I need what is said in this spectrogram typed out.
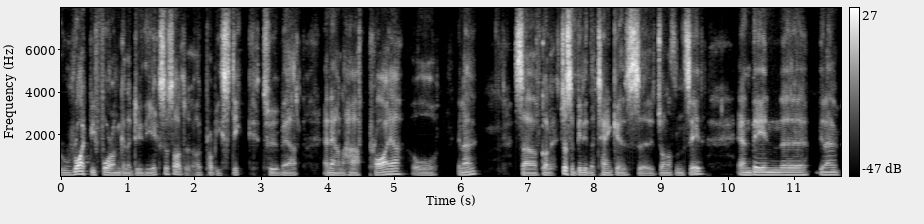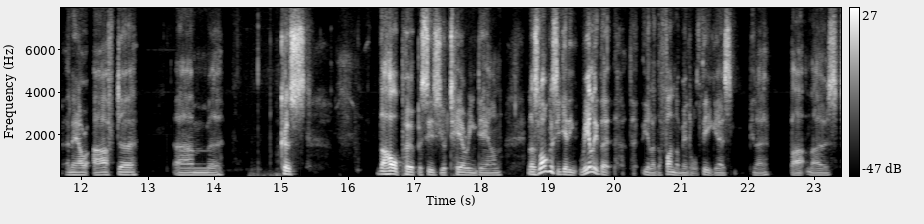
right before I'm going to do the exercise. I'd probably stick to about an hour and a half prior, or you know, so I've got just a bit in the tank, as uh, Jonathan said, and then uh, you know an hour after, because um, uh, the whole purpose is you're tearing down, and as long as you're getting really the you know the fundamental thing, as you know Bart knows,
